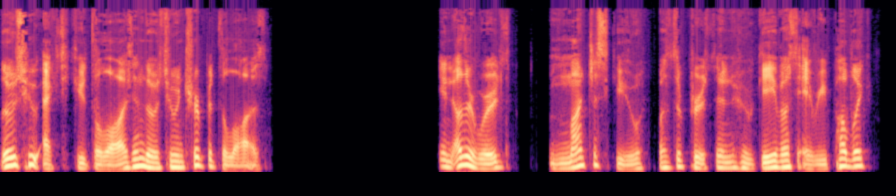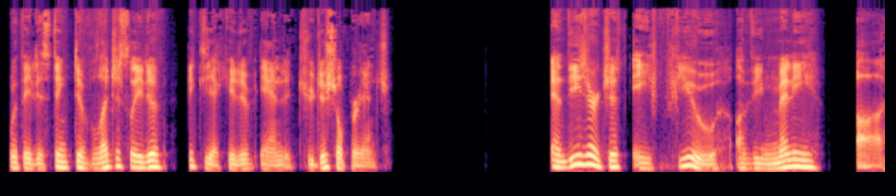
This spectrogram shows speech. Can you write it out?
those who execute the laws, and those who interpret the laws. In other words, Montesquieu was the person who gave us a republic with a distinctive legislative, executive, and judicial branch. And these are just a few of the many uh,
